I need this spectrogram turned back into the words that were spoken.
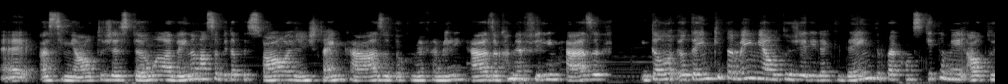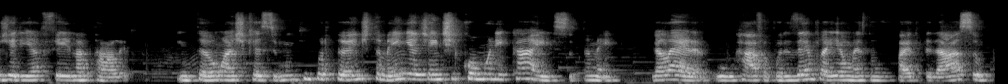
é, assim, a autogestão, ela vem na nossa vida pessoal, a gente está em casa, eu tô com minha família em casa, com a minha filha em casa, então eu tenho que também me autogerir aqui dentro para conseguir também autogerir a Fê na Thaler. Então, acho que é muito importante também e a gente comunicar isso também. Galera, o Rafa, por exemplo, aí é o mais novo pai do pedaço,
